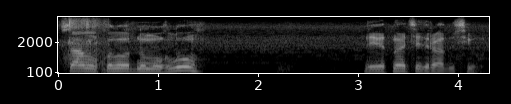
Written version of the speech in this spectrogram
В самому холодному углу 19 градусів.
